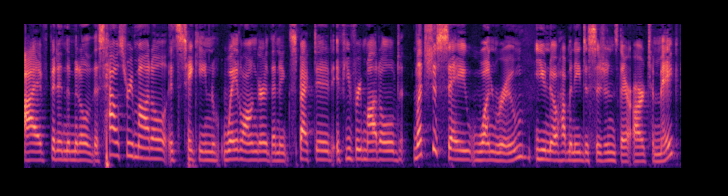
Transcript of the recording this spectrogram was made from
I've been in the middle of this house remodel. It's taking way longer than expected. If you've remodeled, let's just say one room, you know how many decisions there are to make.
